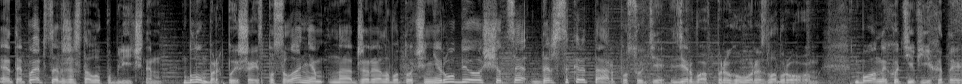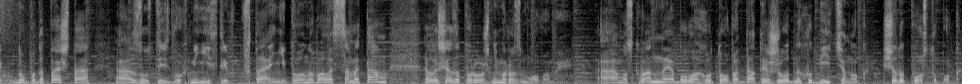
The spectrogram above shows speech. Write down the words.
Е, Тепер це вже стало публічним. Блумберг пише із посиланням на джерела в оточенні Рубіо, що це держсекретар, по суті, зірвав переговори з Лавровим, бо не хотів їхати до Будапешта, а зустріч двох міністрів втайні планувалась саме там, лише за порожніми розмовами. А Москва не була готова дати жодних обіцянок щодо поступок,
